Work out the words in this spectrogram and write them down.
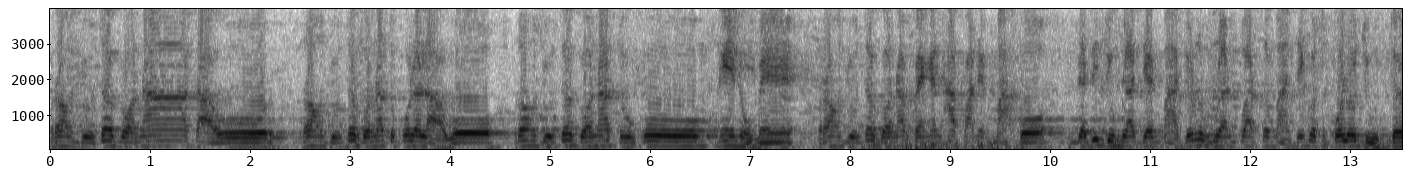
Rong juta gona sahur, rong juta gona tuku lelawo, rong juta gona tuku nginume, rong juta gona pengen apa nih makbo. Jadi jumlah jen majur bulan puasa mancing gue 10 juta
